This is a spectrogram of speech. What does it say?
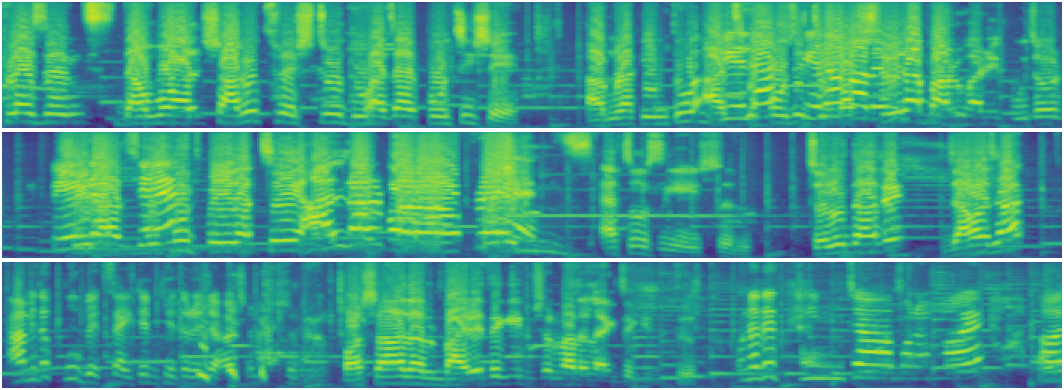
presents the world শারদ শ্রেষ্ঠ দু হাজার পঁচিশে আমরা কিন্তু আজকে পৌঁছে সেরা বারোয়ারি- পুজোর। সেরা মুকুট পেয়ে যাচ্ছে হালদারপাড়া হালদারপাড়া ফ্রেন্ডস অ্যাসোসিয়েশন চলুন তাহলে যাওয়া যাক। আমি তো খুব এক্সাইটেড ভেতরে যাওয়ার জন্য। অসাধারণ বাইরে থেকে ভীষণ ভালো লাগছে কিন্তু। ওনাদের থিমটা মনে হয় আহ,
